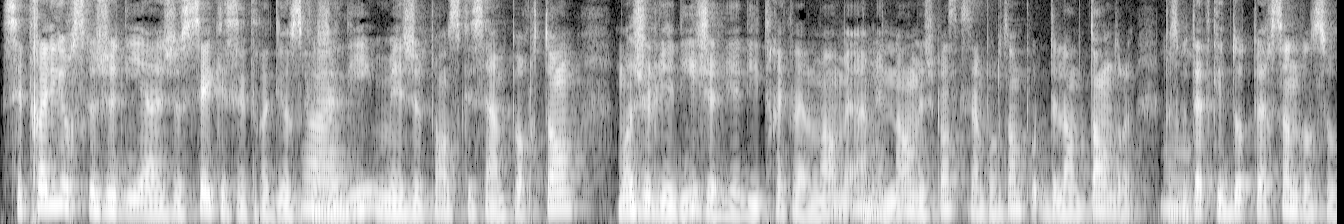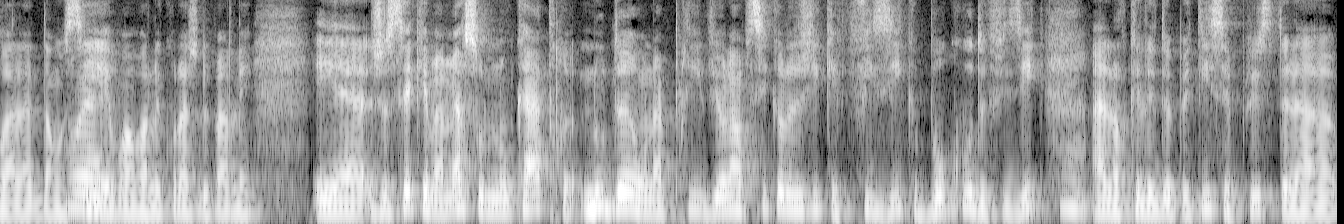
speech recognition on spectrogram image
c'est très dur ce que je dis. hein. Je sais que c'est très dur ce que je dis, mais je pense que c'est important. Moi, je lui ai dit, je lui ai dit très clairement, mais Mm. maintenant, mais je pense que c'est important pour- de l'entendre. Parce que Mm. peut-être que d'autres personnes vont se voir là-dedans aussi Ouais. et vont avoir le courage de parler. Et euh, je sais que ma mère, sur nous quatre, nous deux, on a pris violence psychologique et physique, beaucoup de physique, Mm. alors que les deux petits, c'est plus de la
